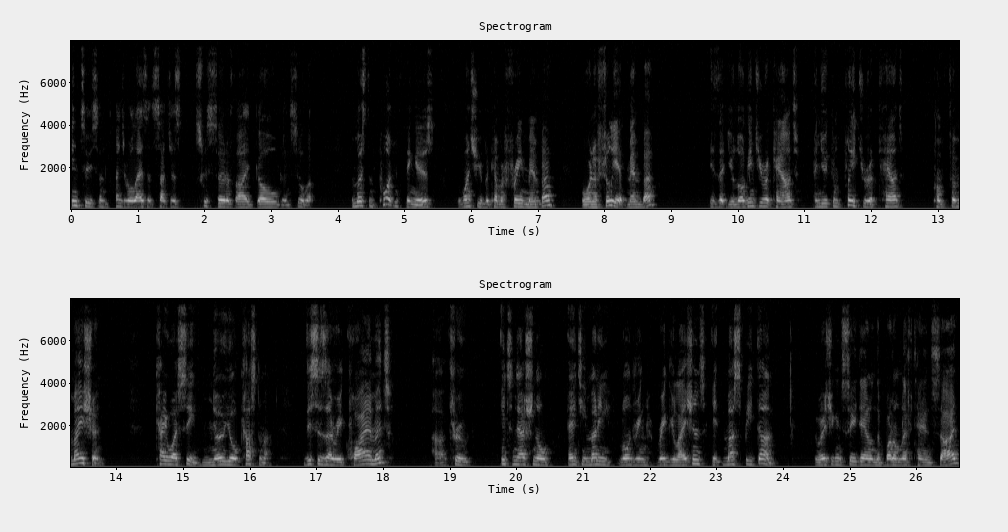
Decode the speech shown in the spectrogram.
into some tangible assets such as Swiss certified gold and silver? The most important thing is that once you become a free member or an affiliate member, is that you log into your account and you complete your account confirmation. KYC, know your customer. This is a requirement uh, through international anti-money laundering regulations. It must be done. So as you can see down on the bottom left hand side,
